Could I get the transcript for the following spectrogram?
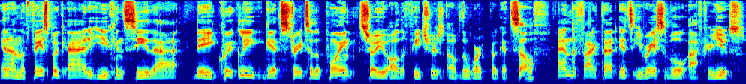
And on the Facebook ad, you can see that they quickly get straight to the point, show you all the features of the workbook itself, and the fact that it's erasable after use.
